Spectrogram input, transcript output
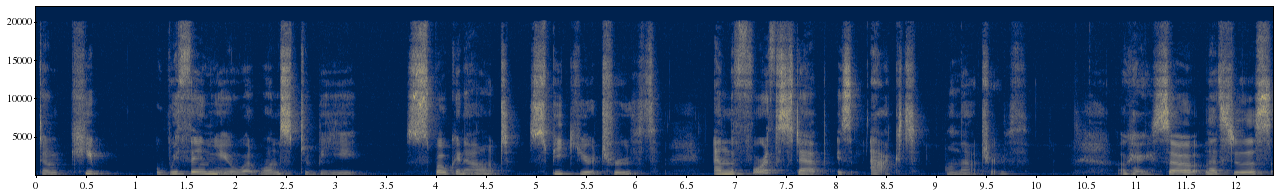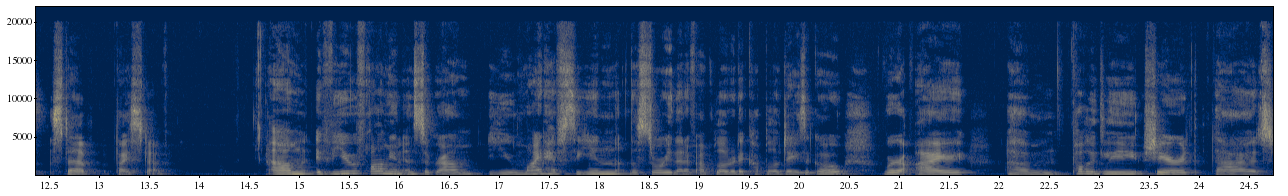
don't keep within you what wants to be spoken out. Speak your truth. And the fourth step is act on that truth. Okay, so let's do this step by step. Um, if you follow me on Instagram, you might have seen the story that I've uploaded a couple of days ago where I um, publicly shared that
